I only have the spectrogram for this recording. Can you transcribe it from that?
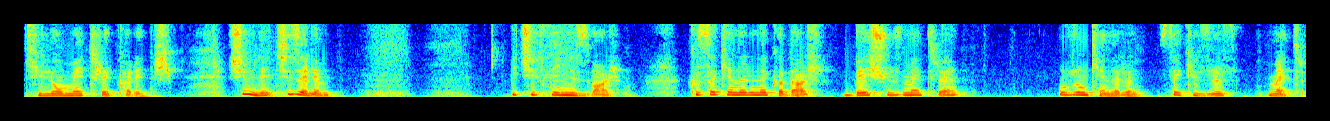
kilometre karedir? Şimdi çizelim. Bir çiftliğiniz var. Kısa kenarı ne kadar? 500 metre. Uzun kenarı 800 metre.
